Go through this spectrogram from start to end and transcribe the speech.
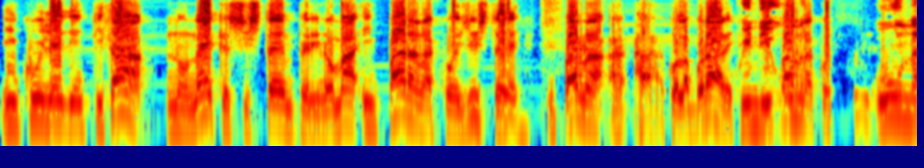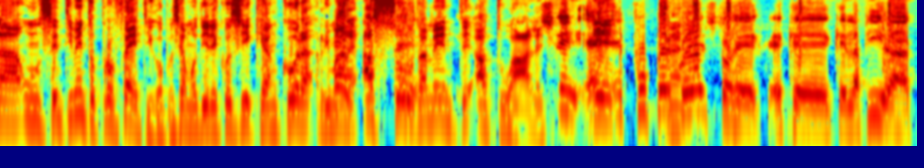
in cui le identità non è che si stemperino, ma imparano a coesistere, imparano a, a collaborare. Quindi un, un, un, sentimento profetico, possiamo dire così, che ancora rimane eh, assolutamente eh, attuale. Sì, e, e fu per eh. questo che, che, che, la Pira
